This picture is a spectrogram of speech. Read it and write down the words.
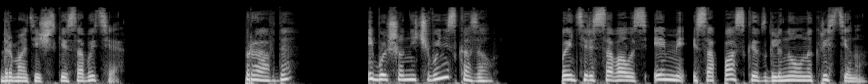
драматические события». «Правда? И больше он ничего не сказал?» Поинтересовалась Эмми и с опаской взглянула на Кристину.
